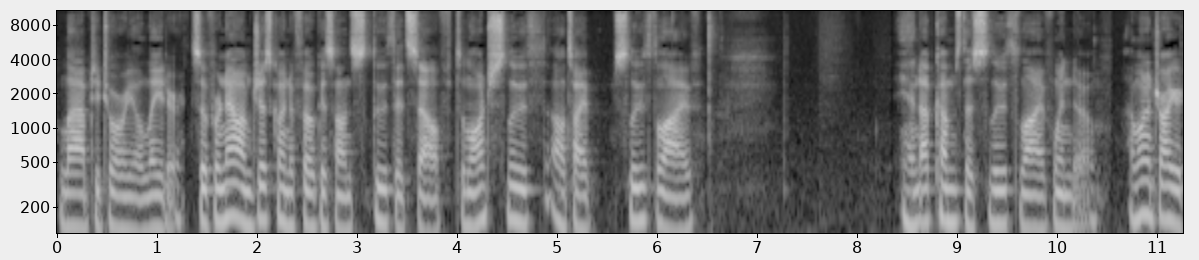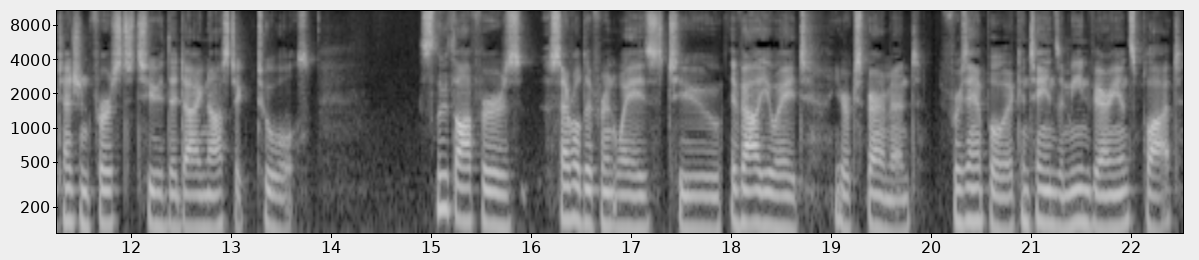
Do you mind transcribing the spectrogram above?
lab tutorial later. So for now, I'm just going to focus on sleuth itself. To launch sleuth, I'll type sleuth live, and up comes the sleuth live window. I want to draw your attention first to the diagnostic tools. Sleuth offers several different ways to evaluate your experiment. For example, it contains a mean variance plot.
